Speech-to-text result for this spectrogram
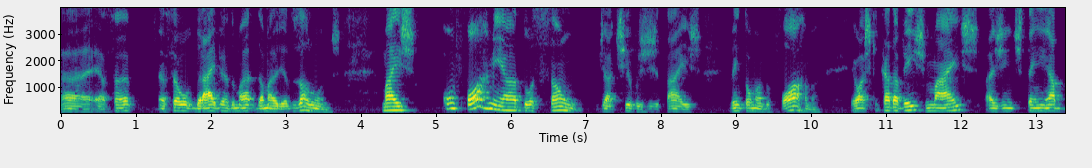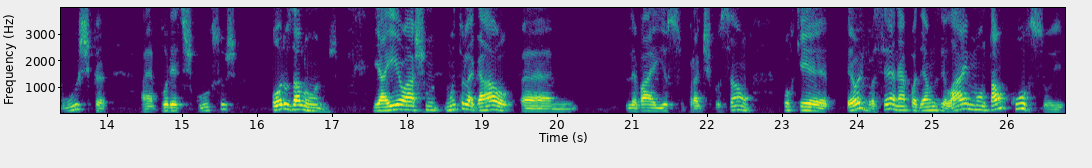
Ah, essa esse é o driver da maioria dos alunos. Mas conforme a adoção de ativos digitais vem tomando forma, eu acho que cada vez mais a gente tem a busca é, por esses cursos por os alunos. E aí eu acho muito legal é, levar isso para discussão, porque eu e você né, podemos ir lá e montar um curso e,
